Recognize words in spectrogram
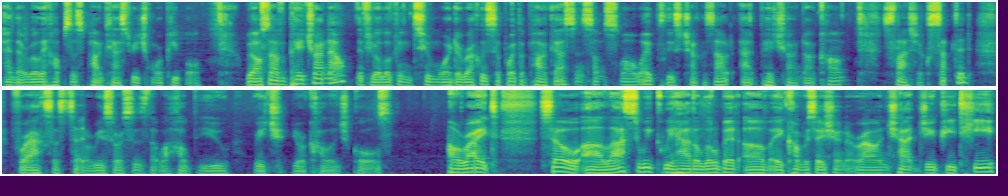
and that really helps this podcast reach more people. We also have a Patreon now. If you're looking to more directly support the podcast in some small way, please check us out at patreon.com slash accepted for access to resources that will help you reach your college goals. All right. So uh, last week we had a little bit of a conversation around Chat GPT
